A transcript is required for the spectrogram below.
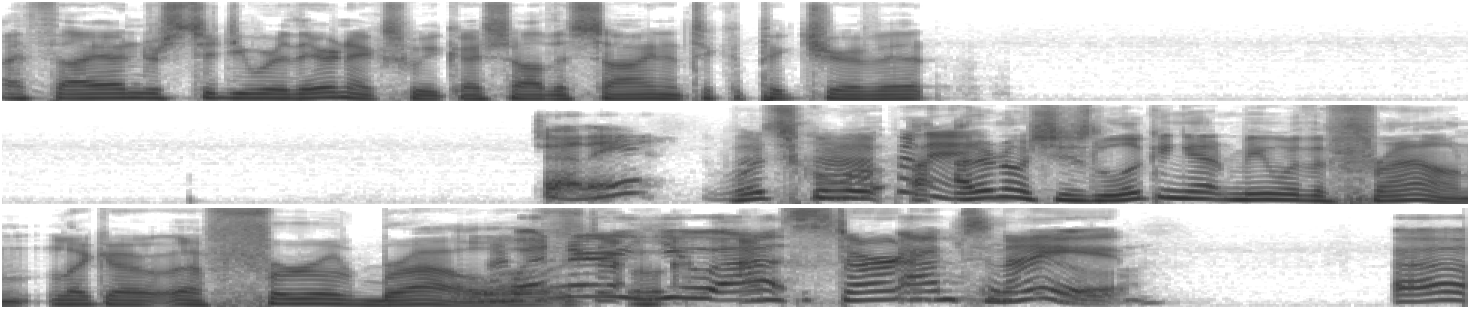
I th- I understood you were there next week. I saw the sign. I took a picture of it. Jenny? What's going- happening? I, I don't know. She's looking at me with a frown, like a, a furrowed brow. When sta- are you at I'm starting Absolute? tonight. Oh.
